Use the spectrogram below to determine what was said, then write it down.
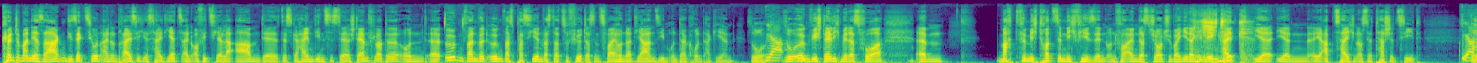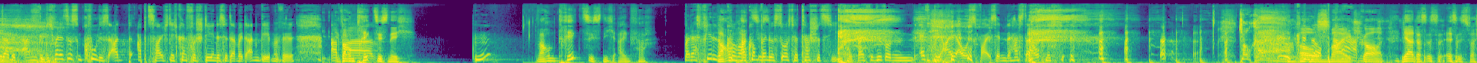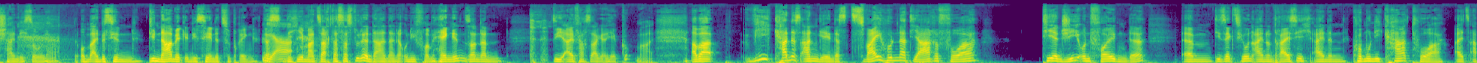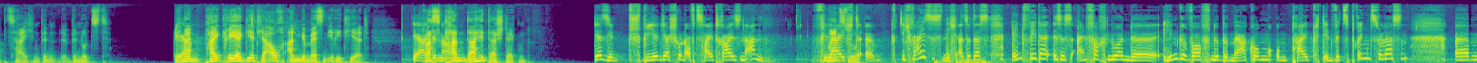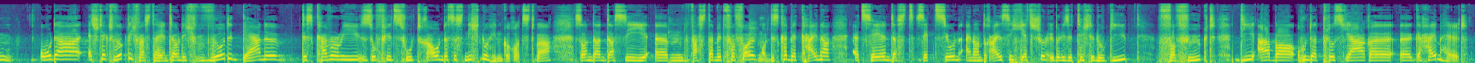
könnte man ja sagen, die Sektion 31 ist halt jetzt ein offizieller Arm der, des Geheimdienstes der Sternflotte und äh, irgendwann wird irgendwas passieren, was dazu führt, dass in 200 Jahren sie im Untergrund agieren. So, ja. so irgendwie stelle ich mir das vor. Ähm, macht für mich trotzdem nicht viel Sinn und vor allem, dass George über jeder Richtig. Gelegenheit ihr, ihren, ihr Abzeichen aus der Tasche zieht. Ja, und damit angibt. Ich meine, es ist ein cooles Abzeichen. Ich kann verstehen, dass sie damit angeben will. Aber Warum trägt sie es nicht? Hm? Warum trägt sie es nicht einfach? Weil das viel lockerer kommt, wenn du es so aus der Tasche ziehen kannst. Weißt du, wie so ein FBI-Ausweis, den hast du auch nicht. Joker! Genau. Oh mein Gott. Ja, das ist, es ist wahrscheinlich so, ja. Um ein bisschen Dynamik in die Szene zu bringen. Dass ja. nicht jemand sagt, was hast du denn da an deiner Uniform hängen, sondern sie einfach sagen, hier, guck mal. Aber wie kann es angehen, dass 200 Jahre vor TNG und folgende ähm, die Sektion 31 einen Kommunikator als Abzeichen ben benutzt. Ich ja. meine, Pike reagiert ja auch angemessen irritiert. Ja, Was genau. kann dahinter stecken? Ja, sie spielen ja schon auf Zeitreisen an. Vielleicht, äh, ich weiß es nicht. Also das entweder ist es einfach nur eine hingeworfene Bemerkung, um Pike den Witz bringen zu lassen, ähm, oder es steckt wirklich was dahinter. Und ich würde gerne Discovery so viel zutrauen, dass es nicht nur hingerotzt war, sondern dass sie ähm, was damit verfolgen. Und es kann mir keiner erzählen, dass Sektion 31 jetzt schon über diese Technologie verfügt, die aber 100 plus Jahre äh, geheim hält.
